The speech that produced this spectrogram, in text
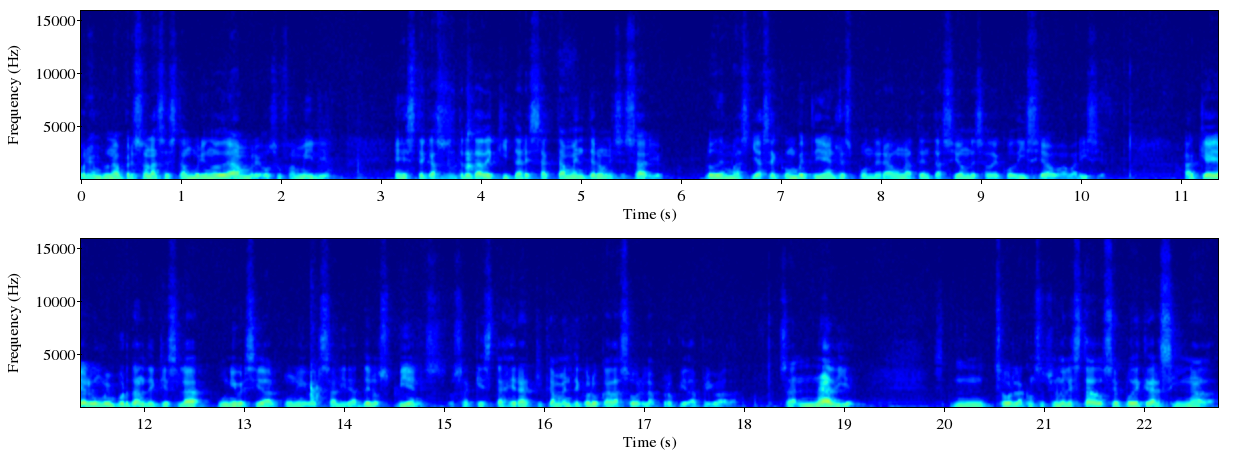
Por ejemplo, una persona se está muriendo de hambre o su familia, en este caso se trata de quitar exactamente lo necesario. Lo demás ya se convertiría en responder a una tentación de codicia o avaricia. Aquí hay algo muy importante que es la universidad, universalidad de los bienes, o sea, que está jerárquicamente colocada sobre la propiedad privada. O sea, nadie mm, sobre la concepción del Estado se puede quedar sin nada.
